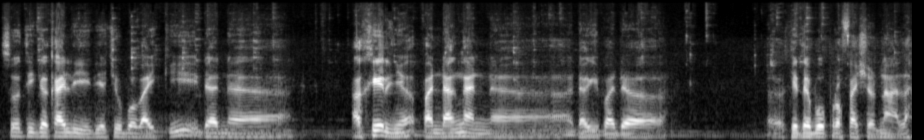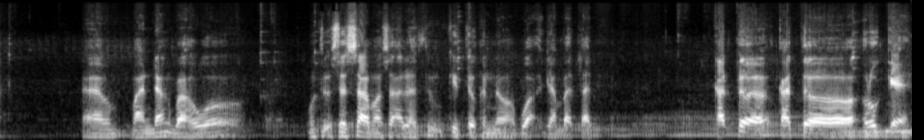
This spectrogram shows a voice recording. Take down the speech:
So tiga kali dia cuba baiki dan uh, akhirnya pandangan uh, daripada uh, kita berprofesional lah. Uh, pandang bahawa untuk selesai masalah tu kita kena buat jambatan. Kata kata roket.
